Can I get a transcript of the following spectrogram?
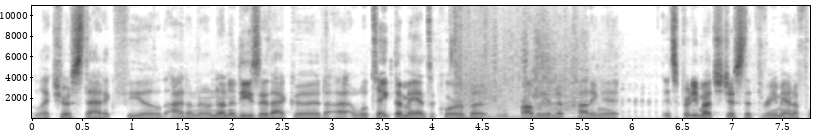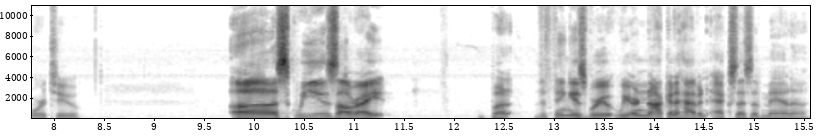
Electrostatic Field. I don't know. None of these are that good. Uh, we'll take the Manticore, but we'll probably end up cutting it. It's pretty much just a three mana four two. Uh, Squeeze, all right. But the thing is, we we are not going to have an excess of mana.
